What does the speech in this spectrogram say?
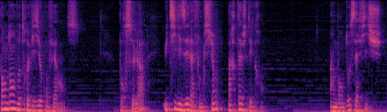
pendant votre visioconférence. Pour cela, utilisez la fonction Partage d'écran. Un bandeau s'affiche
